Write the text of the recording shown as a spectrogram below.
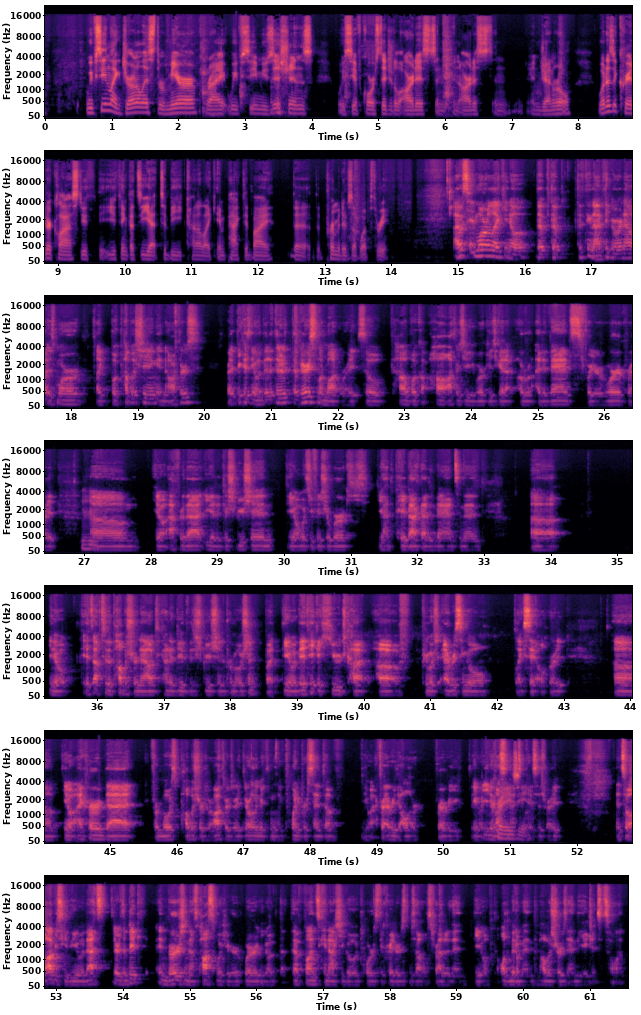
we've seen like journalists through Mirror, right? We've seen musicians. We see, of course, digital artists and, and artists in, in general. What is a creator class do you, th- you think that's yet to be kind of like impacted by the, the primitives of Web3? I would say more like, you know, the, the, the thing that I'm thinking right now is more like book publishing and authors, right? Because, you know, they're, they're, they're very similar model, right? So how book, how authors do you work is you get a, a, an advance for your work, right? Mm-hmm. Um, you know, after that, you get a distribution. You know, once you finish your work, you have to pay back that advance, and then, uh, you know, it's up to the publisher now to kind of do the distribution and promotion. But you know, they take a huge cut of pretty much every single like sale, right? Um, you know, I heard that for most publishers or authors, right, they're only making like twenty percent of you know for every dollar for every you know even Crazy. less in cases, right? And so obviously, you know, that's there's a big inversion that's possible here, where you know the, the funds can actually go towards the creators themselves rather than you know all the middlemen, the publishers, and the agents, and so on.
